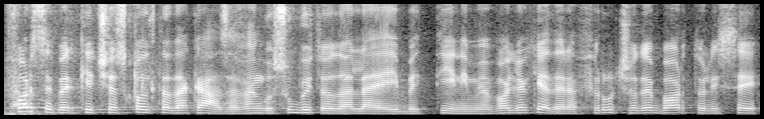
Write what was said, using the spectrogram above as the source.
Forse per chi ci ascolta da casa, vengo subito da lei Bettini, ma voglio chiedere a Ferruccio De Bortoli se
